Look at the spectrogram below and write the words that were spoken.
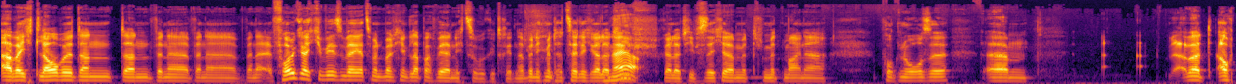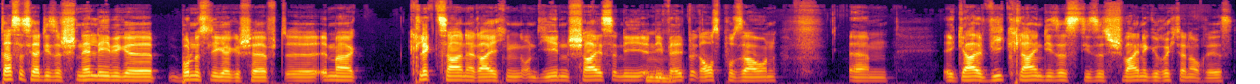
aber ich glaube, dann, dann, wenn er, wenn er, wenn er erfolgreich gewesen wäre jetzt mit Mönchengladbach, wäre er nicht zurückgetreten. Da bin ich mir tatsächlich relativ, naja. relativ sicher mit, mit meiner Prognose. Ähm, aber auch das ist ja dieses schnelllebige Bundesliga-Geschäft. Äh, immer Klickzahlen erreichen und jeden Scheiß in die, in die hm. Welt rausposaunen. Ähm, egal wie klein dieses, dieses Schweinegerücht dann auch ist.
